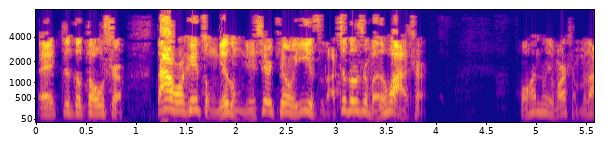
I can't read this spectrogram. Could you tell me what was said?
哎，这都都是，大家伙可以总结总结，其实挺有意思的，这都是文化的事儿。黄欢同学玩什么呢？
